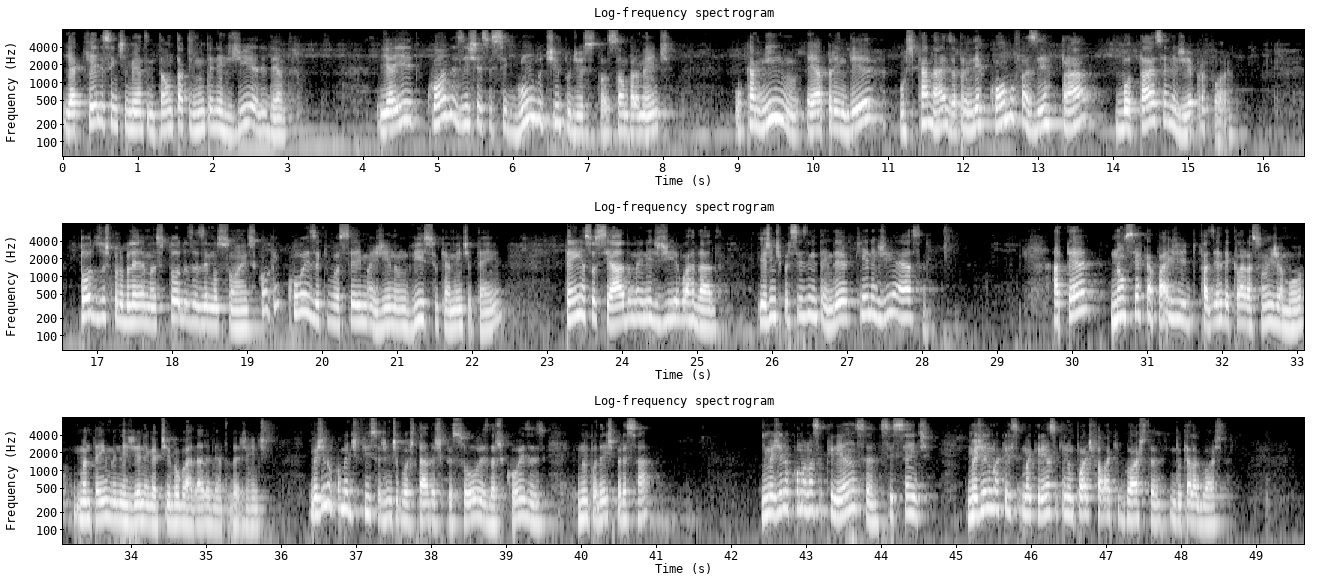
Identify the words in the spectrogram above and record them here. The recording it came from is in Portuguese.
E aquele sentimento, então, está com muita energia ali dentro. E aí, quando existe esse segundo tipo de situação para a mente, o caminho é aprender os canais, aprender como fazer para botar essa energia para fora todos os problemas, todas as emoções, qualquer coisa que você imagina, um vício que a mente tenha, tem associado uma energia guardada. E a gente precisa entender que energia é essa. Até não ser capaz de fazer declarações de amor mantém uma energia negativa guardada dentro da gente. Imagina como é difícil a gente gostar das pessoas, das coisas e não poder expressar. Imagina como a nossa criança se sente Imagina uma, uma criança que não pode falar que gosta do que ela gosta,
